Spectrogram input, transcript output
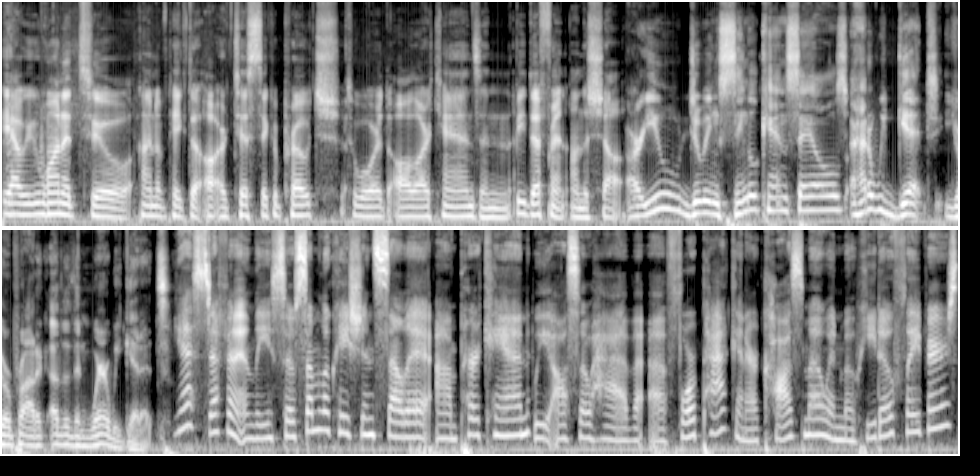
Yeah, we wanted to kind of take the artistic approach toward all our cans and be different on the shelf. Are you doing single can sales? How do we get your product other than where we get it? Yes, definitely. So some locations sell it um, per can. We also have a four pack in our Cosmo and Mojito flavors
